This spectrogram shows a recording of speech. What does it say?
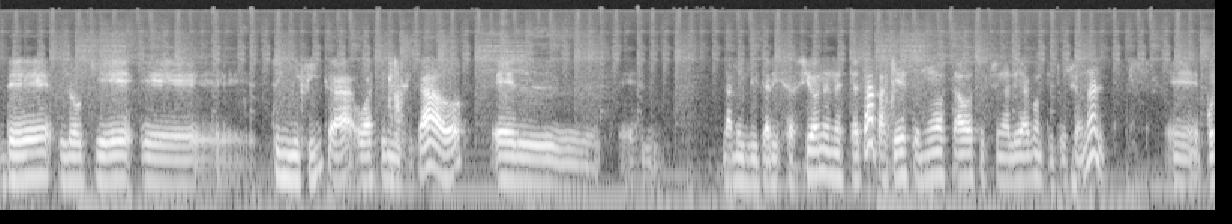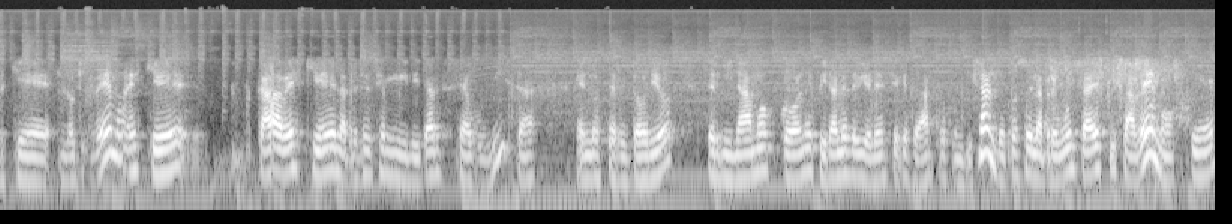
de lo que eh, significa o ha significado la militarización en esta etapa, que es el nuevo estado de excepcionalidad constitucional. porque lo que vemos es que cada vez que la presencia militar se agudiza en los territorios, terminamos con espirales de violencia que se van profundizando. Entonces la pregunta es si sabemos que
